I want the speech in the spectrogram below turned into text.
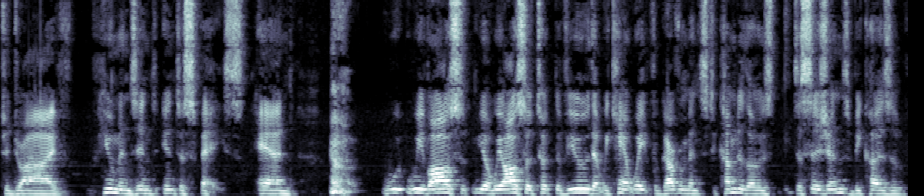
to drive humans in, into space. And we've also, you know, we also took the view that we can't wait for governments to come to those decisions because of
